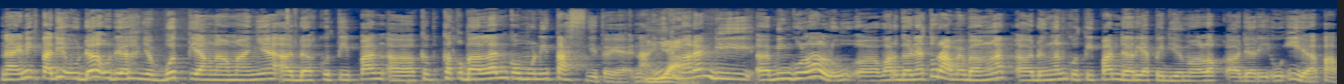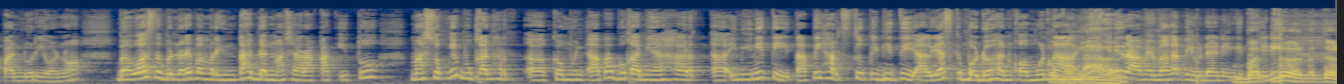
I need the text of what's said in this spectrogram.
Nah ini tadi udah udah nyebut yang namanya ada kutipan uh, ke kekebalan komunitas gitu ya. Nah ini ya. kemarin di uh, minggu lalu uh, warganet tuh rame banget uh, dengan kutipan dari epidemiolog uh, dari UI ya Pak Pandu Riono bahwa sebenarnya pemerintah dan masyarakat itu masuknya bukan herd, uh, komun, apa bukannya herd uh, immunity tapi herd stupidity alias kebodohan komunal. komunal. Ini ini rame banget nih udah nih gitu. Betul jadi, betul.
